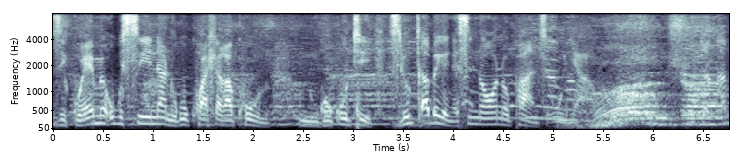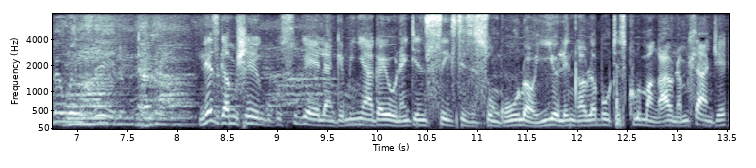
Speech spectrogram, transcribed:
zigweme ukusina nokukhwahla kakhulu ngokuthi zilucabeke ngesinono phansi unyawo Kodwa ngabe wenzeni umntana? nezikamshengu kusukela ngeminyaka yo-1960 zisungulwa yiyo le ngqalabutho esikhuluma ngayo namhlanje.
